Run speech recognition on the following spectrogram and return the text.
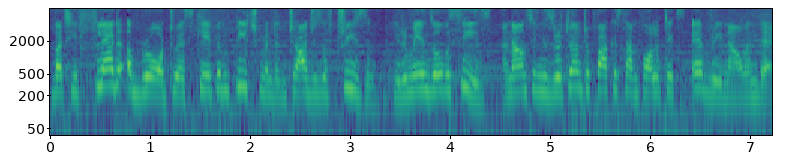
But he fled abroad to escape impeachment and charges of treason. He remains overseas, announcing his return to Pakistan politics every now and then.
